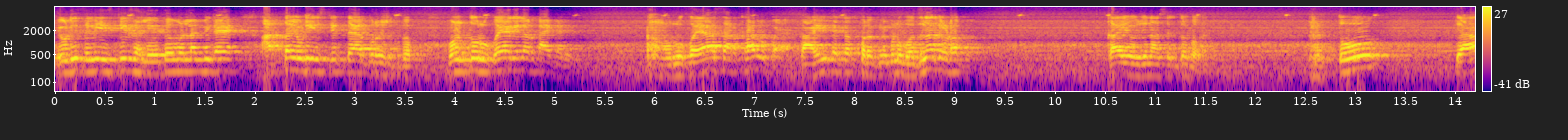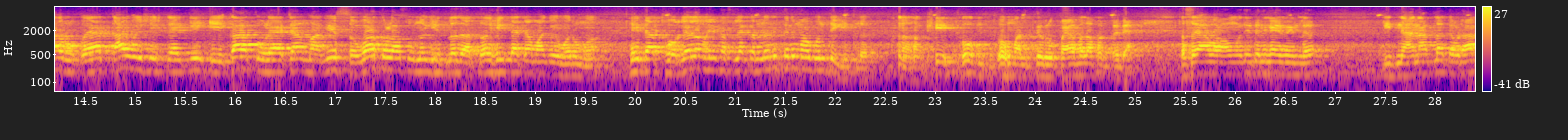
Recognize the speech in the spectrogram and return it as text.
एवढी सगळी इस्टेट झाली आहे. तो म्हणला मी काय आत्ता एवढी इस्टेट तयार करू शकतो. पण तो रुपया गेल्यावर काय करायचं? रुपया सारखा रुपया. काही त्याच्यात फरक नाही पण वजनात एवढा काय योजना असेल तो बघा. तो त्या रुपयात काय वैशिष्ट्य आहे की एका तोळ्याच्या मागे सव्वा तोळा सोनं घेतलं जातं हे त्याच्यामागे वर्म हे त्या थोरल्याला माहीत असल्या कारणाने मागून ते घेतलं. की तो तो मला ते रुपया मला फक्त द्या. तसं या भावामध्ये त्यांनी काय सांगितलं? की ज्ञानातला तेवढा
